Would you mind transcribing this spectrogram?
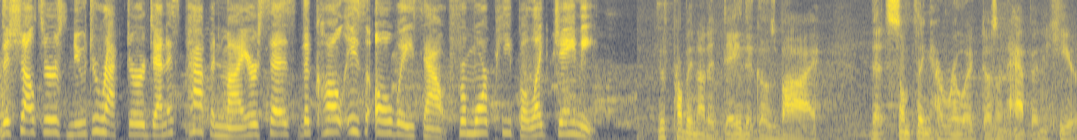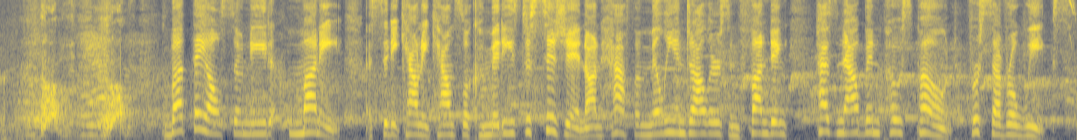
The shelter's new director, Dennis Pappenmeyer, says the call is always out for more people like Jamie. There's probably not a day that goes by that something heroic doesn't happen here but they also need money. A city county council committee's decision on half a million dollars in funding has now been postponed for several weeks.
